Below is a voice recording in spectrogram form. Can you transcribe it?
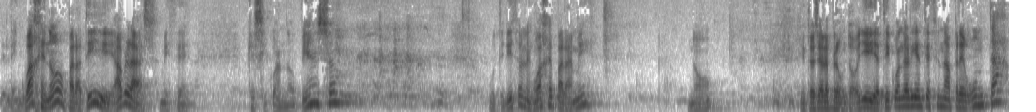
el lenguaje, ¿no? Para ti, hablas. Me dice, que si cuando pienso, utilizo el lenguaje para mí, no. Y entonces ya le pregunto, oye, ¿y a ti cuando alguien te hace una pregunta,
